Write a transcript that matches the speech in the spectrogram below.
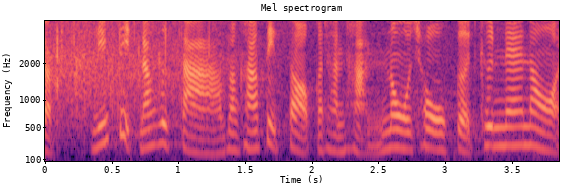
กับนิสิตนักศึกษา บางครั้งติดสอบกระทันหันโนโชเกิดขึ้นแน่นอน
